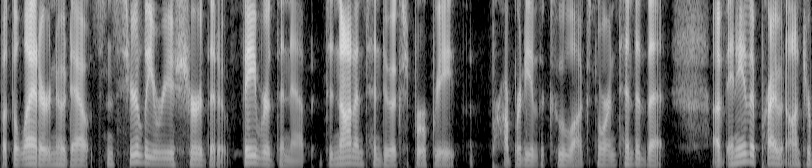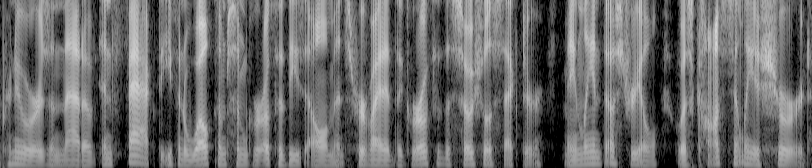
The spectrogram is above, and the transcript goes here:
But the latter, no doubt, sincerely reassured that it favored the NEP, did not intend to expropriate the property of the kulaks, nor intended that of any of the private entrepreneurs, and that of, in fact, even welcomed some growth of these elements, provided the growth of the socialist sector, mainly industrial, was constantly assured.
